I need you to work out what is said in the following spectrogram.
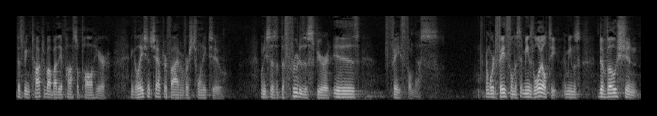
that's being talked about by the Apostle Paul here in Galatians chapter 5 and verse 22 when he says that the fruit of the Spirit is faithfulness. And word faithfulness, it means loyalty, it means devotion,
